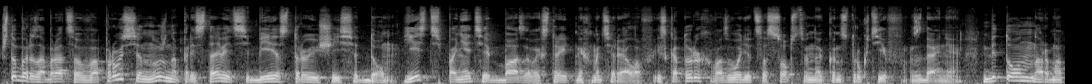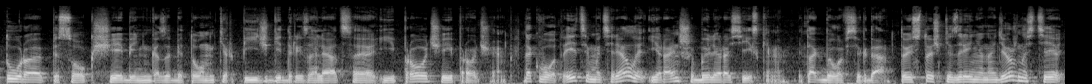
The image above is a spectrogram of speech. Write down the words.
Чтобы разобраться в вопросе, нужно представить себе строящийся дом. Есть понятие базовых строительных материалов, из которых возводятся является, собственно, конструктив здания. Бетон, арматура, песок, щебень, газобетон, кирпич, гидроизоляция и прочее, и прочее. Так вот, эти материалы и раньше были российскими. И так было всегда. То есть с точки зрения надежности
